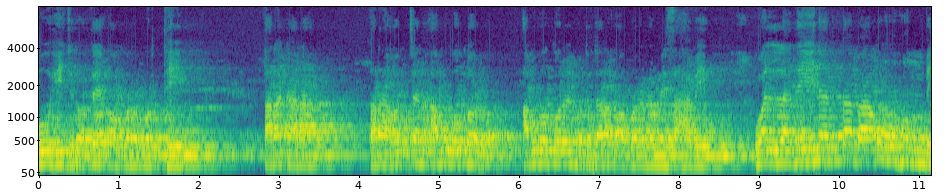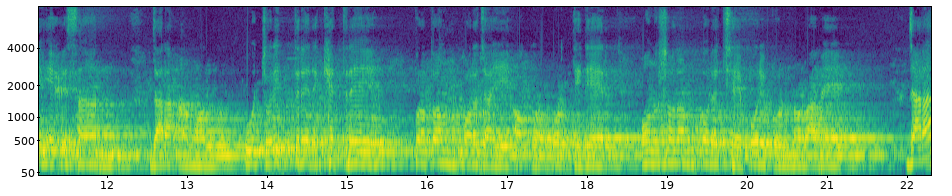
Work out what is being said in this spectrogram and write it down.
ও হিজরতে অগ্রবর্তী। তারা কারা? তারা হচ্ছেন আবু বকর। আবু বকরের মতো যারা অগ্রগামী সাহাবি। বিইহসান। যারা আমল ও চরিত্রের ক্ষেত্রে প্রথম পর্যায়ে অগ্রবর্তীদের অনুসরণ করেছে পরিপূর্ণভাবে। যারা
